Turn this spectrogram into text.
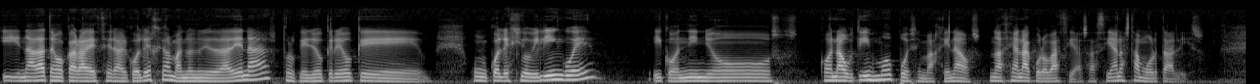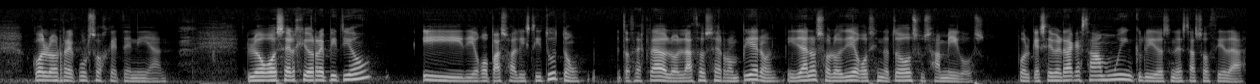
Y nada, tengo que agradecer al colegio, al Manuel de Adenas, porque yo creo que un colegio bilingüe y con niños con autismo, pues imaginaos, no hacían acrobacias, hacían hasta mortales con los recursos que tenían. Luego Sergio repitió y Diego pasó al instituto. Entonces, claro, los lazos se rompieron. Y ya no solo Diego, sino todos sus amigos. Porque es verdad que estaban muy incluidos en esta sociedad.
